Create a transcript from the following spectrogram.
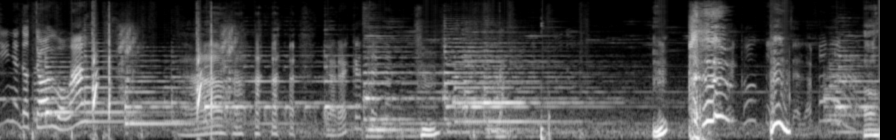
Ini dokter Wang. Ah, cara kata. Hmm. Hmm. hmm? Oh.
